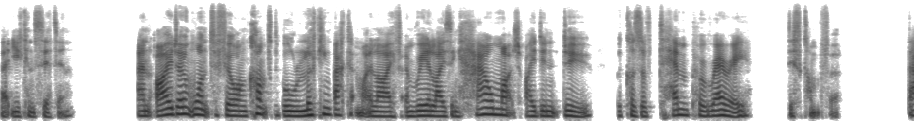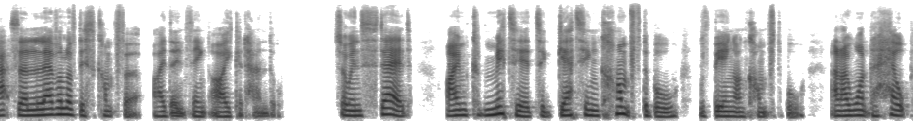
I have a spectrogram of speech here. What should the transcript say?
that you can sit in. And I don't want to feel uncomfortable looking back at my life and realizing how much I didn't do because of temporary discomfort. That's a level of discomfort I don't think I could handle. So instead, I'm committed to getting comfortable with being uncomfortable. And I want to help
